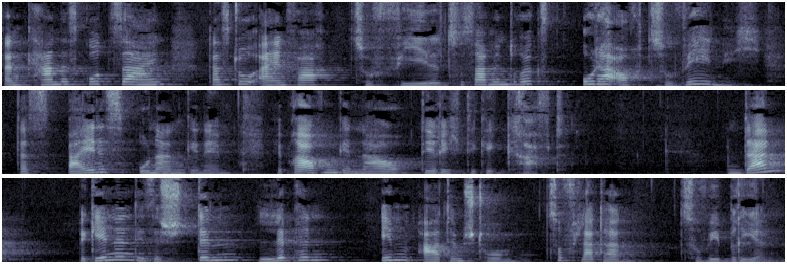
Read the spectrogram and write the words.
dann kann es gut sein, dass du einfach zu viel zusammendrückst oder auch zu wenig. Das ist beides unangenehm. Wir brauchen genau die richtige Kraft. Und dann beginnen diese Stimmlippen im Atemstrom zu flattern, zu vibrieren.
